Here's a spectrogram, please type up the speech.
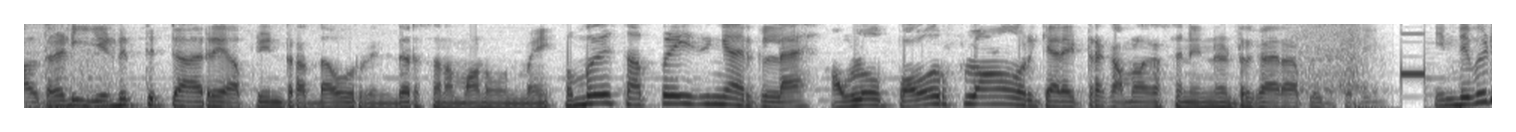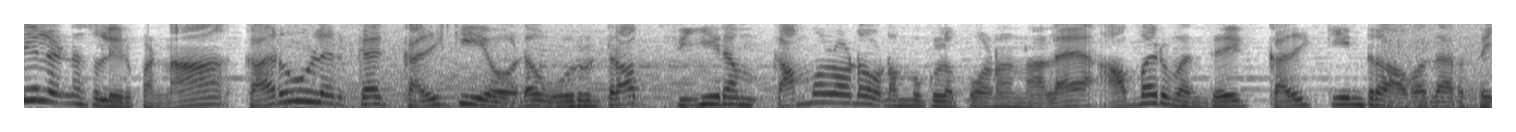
ஆல்ரெடி எடுத்துட்டாரு அப்படின்றத ஒரு நிதர்சனமான உண்மை. ரொம்பவே சர்ப்ரைசிங்கா இருக்குல்ல? அவ்வளவு பவர்ஃபுல்லான ஒரு கேரக்டர் கமலஹாசன் நின்றுட்டு இருக்காரு அப்படின்னு சொல்லி. இந்த வீடியோல என்ன சொல்லியிருப்பேன்னா கருவில் இருக்க கல்கியோட ஒரு டிராப் சீரம் கமலோட உடம்புக்குள்ள போனனால அவர் வந்து கல்கின்ற அவதாரத்தை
